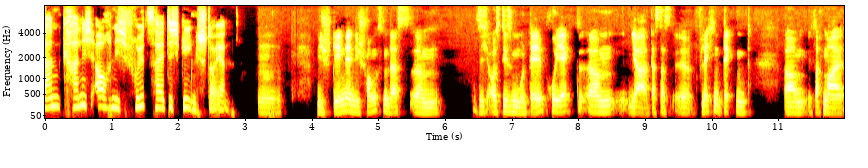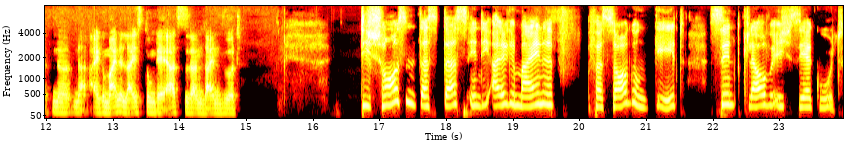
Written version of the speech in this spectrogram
dann kann ich auch nicht frühzeitig gegensteuern. Mhm. Wie stehen denn die Chancen, dass ähm, sich aus diesem Modellprojekt, ähm, ja, dass das äh, flächendeckend ähm, ich sag mal, eine, eine allgemeine Leistung der Ärzte dann sein wird? Die Chancen, dass das in die allgemeine Versorgung geht, sind, glaube ich, sehr gut.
